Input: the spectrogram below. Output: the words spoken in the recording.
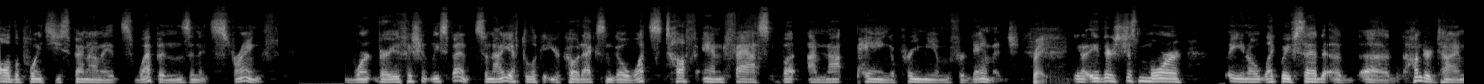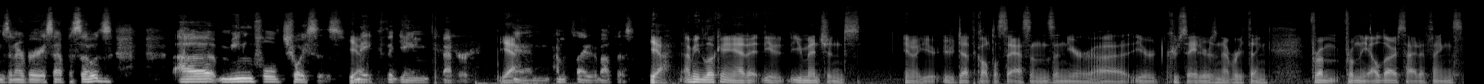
all the points you spent on its weapons and its strength weren't very efficiently spent. So now you have to look at your codex and go, what's tough and fast, but I'm not paying a premium for damage. Right. You know, there's just more, you know, like we've said a, a hundred times in our various episodes, uh, meaningful choices yeah. make the game better. Yeah. And I'm excited about this. Yeah. I mean, looking at it, you, you mentioned you know your, your death cult assassins and your uh, your crusaders and everything from from the Eldar side of things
